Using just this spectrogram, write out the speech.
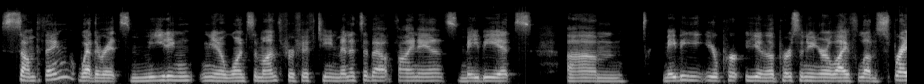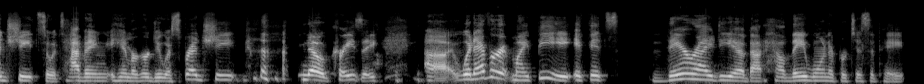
something, whether it's meeting, you know, once a month for 15 minutes about finance, maybe it's, um, maybe your per, you know the person in your life loves spreadsheets so it's having him or her do a spreadsheet no crazy uh, whatever it might be if it's their idea about how they want to participate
